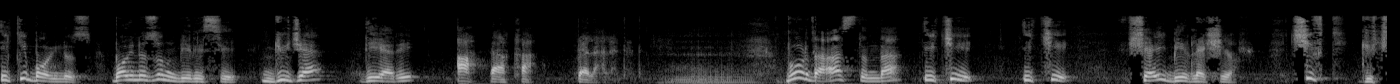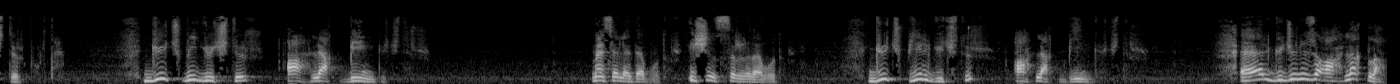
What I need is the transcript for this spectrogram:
iki boynuz. Boynuzun birisi güce, diğeri ahlaka delalet eder. Burada aslında iki, iki şey birleşiyor. Çift güçtür burada. Güç bir güçtür, ahlak bin güçtür. Mesele de budur. İşin sırrı da budur. Güç bir güçtür, ahlak bin güçtür. Eğer gücünüzü ahlakla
